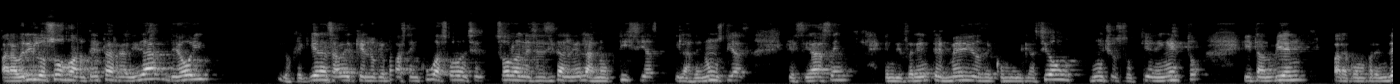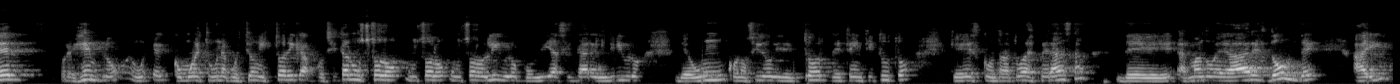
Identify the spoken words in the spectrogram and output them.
Para abrir los ojos ante esta realidad de hoy, los que quieran saber qué es lo que pasa en Cuba solo, solo, necesitan leer las noticias y las denuncias que se hacen en diferentes medios de comunicación, muchos sostienen esto, y también para comprender, por ejemplo, eh, como esto es una cuestión histórica, por citar un solo, un solo, un solo libro, podría citar el libro de un conocido director de este instituto, que es Contra toda esperanza, de Armando Valladares, donde hay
